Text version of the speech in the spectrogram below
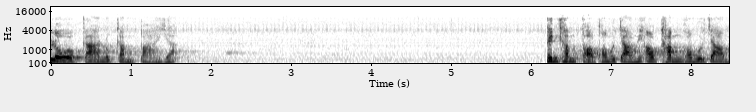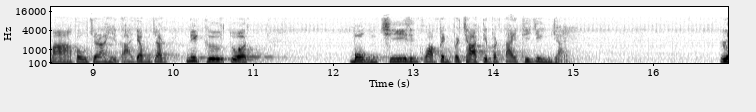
โลกานุกรรมปายะ เป็นคำตอบของพระเจ้านี่เอาคำของพระเจ้ามา พระหุชนะหิตายะพระเจ้า นี่คือตัวบ่งชี้ถึงความเป็นประชาธิปไตยที่ยิ่งใหญ่ โล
